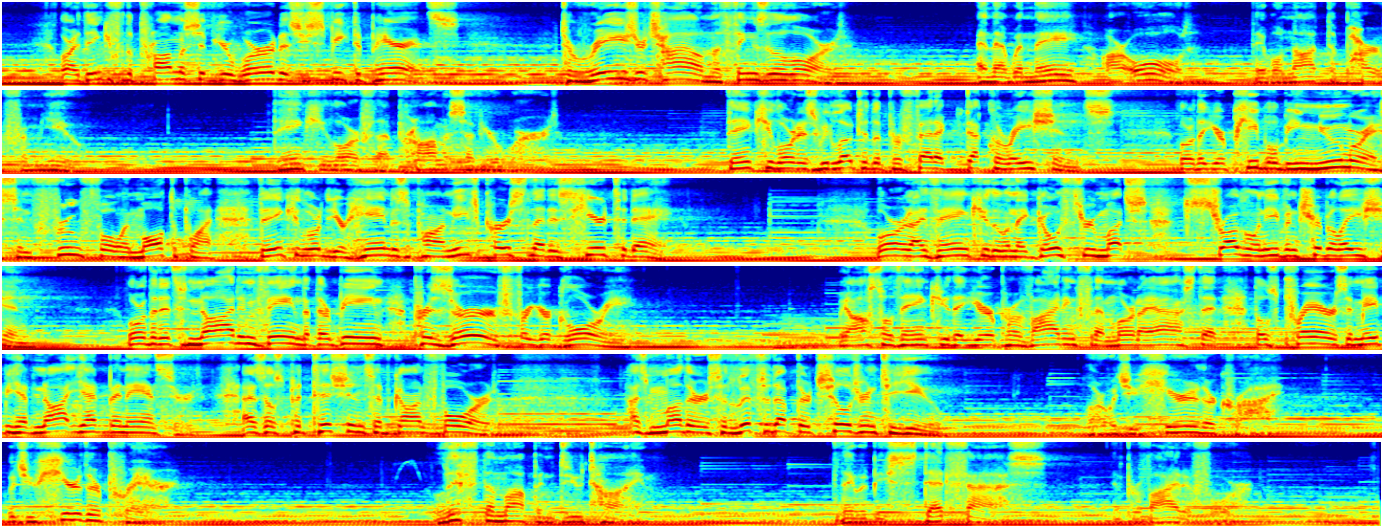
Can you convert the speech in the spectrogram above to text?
Lord, I thank you for the promise of your word as you speak to parents to raise your child in the things of the Lord, and that when they are old, they will not depart from you. Thank you, Lord, for that promise of your word. Thank you, Lord, as we look to the prophetic declarations, Lord, that your people be numerous and fruitful and multiply. Thank you, Lord, that your hand is upon each person that is here today. Lord, I thank you that when they go through much struggle and even tribulation, Lord, that it's not in vain that they're being preserved for your glory. We also thank you that you're providing for them. Lord, I ask that those prayers that maybe have not yet been answered, as those petitions have gone forward, as mothers have lifted up their children to you, Lord, would you hear their cry? Would you hear their prayer? Lift them up in due time. They would be steadfast and provided for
